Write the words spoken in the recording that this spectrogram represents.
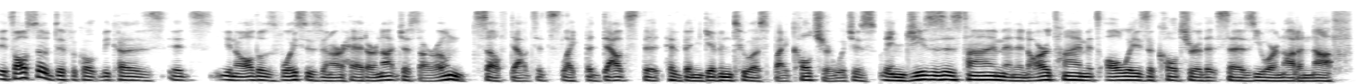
It's also difficult because it's, you know, all those voices in our head are not just our own self doubts. It's like the doubts that have been given to us by culture, which is in Jesus's time and in our time, it's always a culture that says you are not enough.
